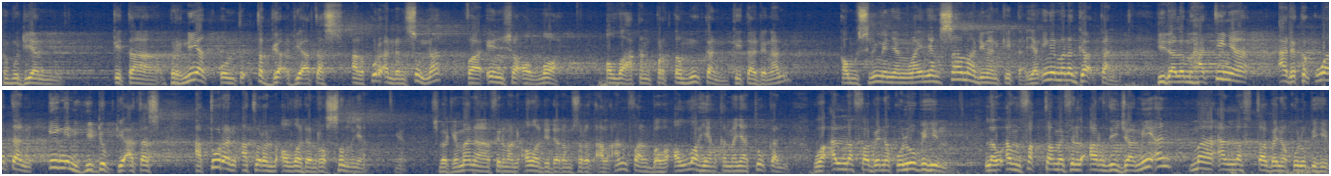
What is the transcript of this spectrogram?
kemudian kita berniat untuk tegak di atas Al-Quran dan Sunnah fa insya Allah akan pertemukan kita dengan kaum muslimin yang lain yang sama dengan kita yang ingin menegakkan di dalam hatinya ada kekuatan ingin hidup di atas aturan-aturan Allah dan Rasulnya ya. Sebagaimana firman Allah di dalam surat Al-Anfal bahwa Allah yang akan menyatukan wa allafa baina qulubihim law anfaqta ma fil ardi jami'an ma allafta baina qulubihim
